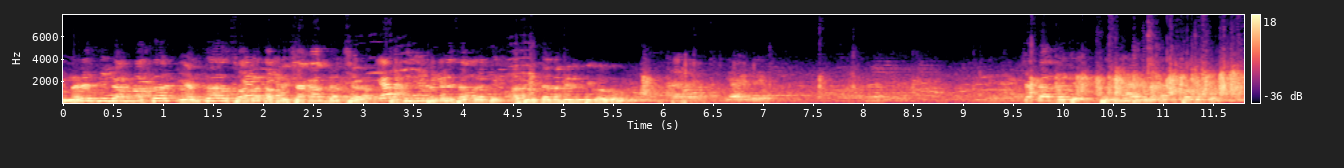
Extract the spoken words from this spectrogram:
नरेशजी बँड मास्तर यांचं स्वागत आपले शाखा अध्यक्ष सतीजी खंडळे साहेब करतील अशी मी त्यांना विनंती करतो. शाखा अध्यक्ष सतीजी खंडळे स्वागत करतो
